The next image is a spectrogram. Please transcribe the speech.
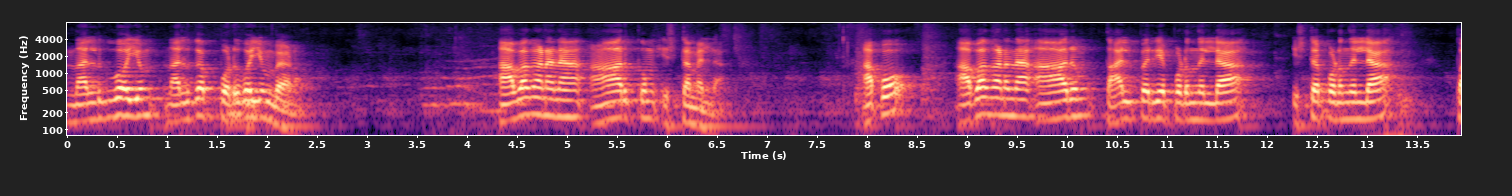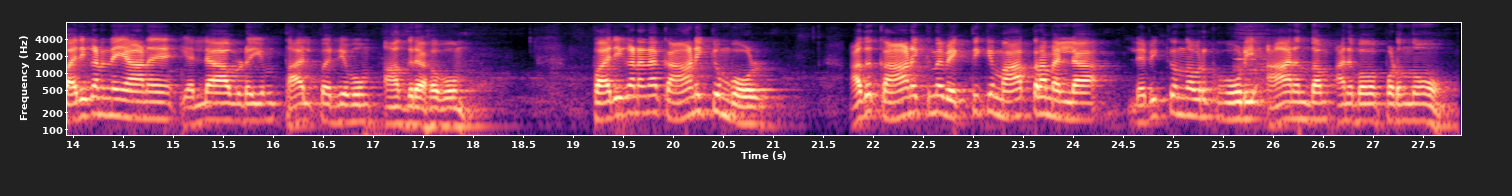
നൽകുകയും നൽകപ്പെടുകയും വേണം. അവഗണന ആർക്കും ഇഷ്ടമല്ല. അപ്പോൾ അവഗണന ആരും താല്പര്യപ്പെടുന്നില്ല ഇഷ്ടപ്പെടുന്നില്ല. പരിഗണനയാണ് എല്ലാവരുടെയും താല്പര്യവും ആഗ്രഹവും. പരിഗണന കാണിക്കുമ്പോൾ അത് കാണിക്കുന്ന വ്യക്തിക്ക് മാത്രമല്ല ലഭിക്കുന്നവർക്ക് കൂടി ആനന്ദം അനുഭവപ്പെടുന്നു.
